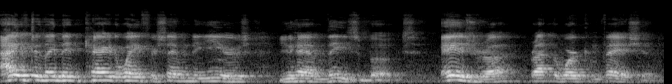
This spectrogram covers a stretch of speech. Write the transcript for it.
after they've been carried away for 70 years, you have these books. Ezra write the word confession.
